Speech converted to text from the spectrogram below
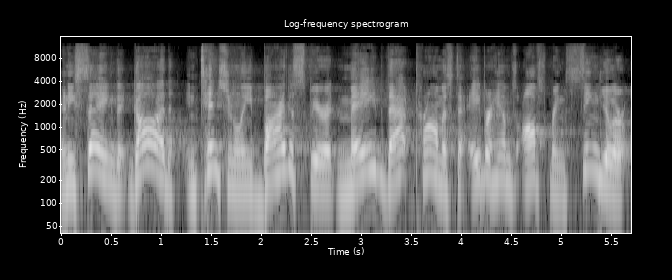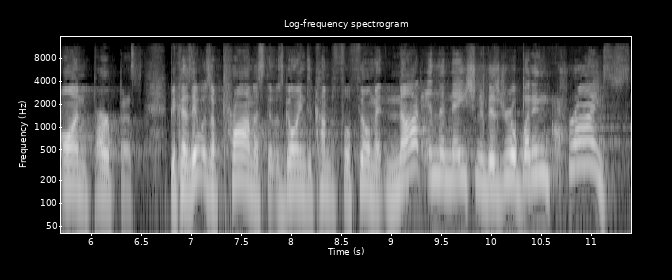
And he's saying that God intentionally, by the Spirit, made that promise to Abraham's offspring singular on purpose because it was a promise that was going to come to fulfillment, not in the nation of Israel, but in Christ.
